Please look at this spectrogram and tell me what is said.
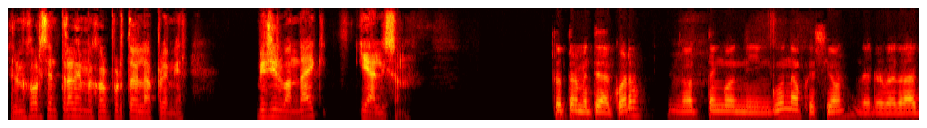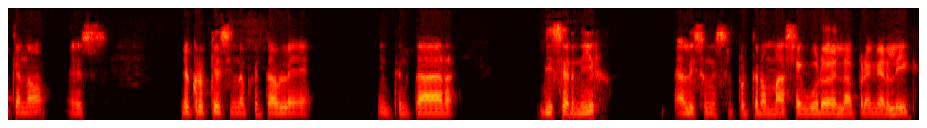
El mejor central y el mejor portero de la Premier. Virgil van Dijk y Allison. Totalmente de acuerdo. No tengo ninguna objeción, de verdad que no. Es, yo creo que es inobjetable intentar discernir. Allison es el portero más seguro de la Premier League.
